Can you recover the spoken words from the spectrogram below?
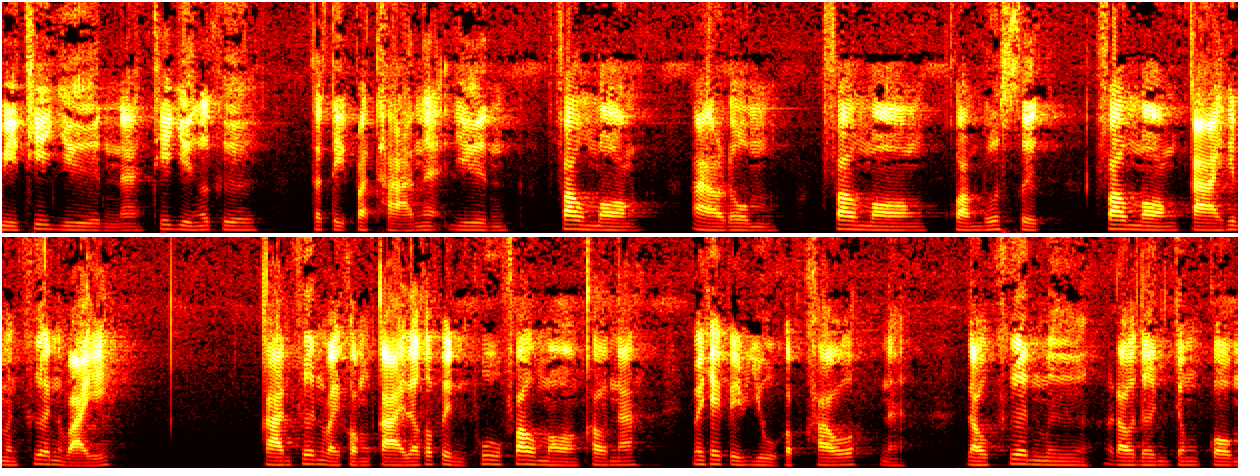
มีที่ยืนนะที่ยืนก็คือสติปัฏฐานเนี่ยยืนเฝ้ามองอารมณ์ เฝ้ามองความรู้สึกเฝ้ามองกายที่มันเคลื่อนไหว การเคลื่อนไหวของกายเราก็เป็นผู้เฝ้ามองเขานะ ไม่ใช่ไปอยู่กับเขานะเราเคลื่อนมือเราเดินจงกรม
